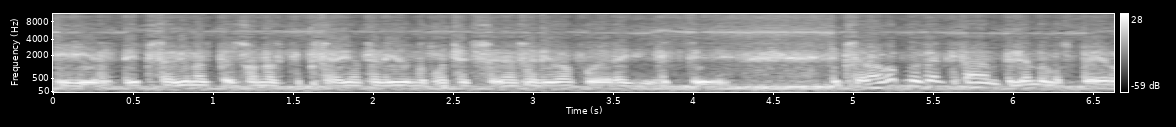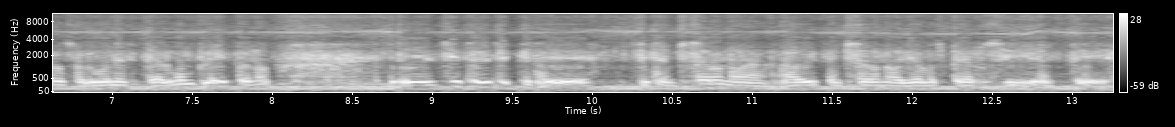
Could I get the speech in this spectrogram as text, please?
Y este, pues había unas personas que pues habían salido, unos muchachos habían salido afuera y este, y pues a lo mejor que estaban peleando los perros, algún este, algún pleito, ¿no? Eh, sí se dice que se, que se empezaron a, oír, que empezaron a oír los perros y este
